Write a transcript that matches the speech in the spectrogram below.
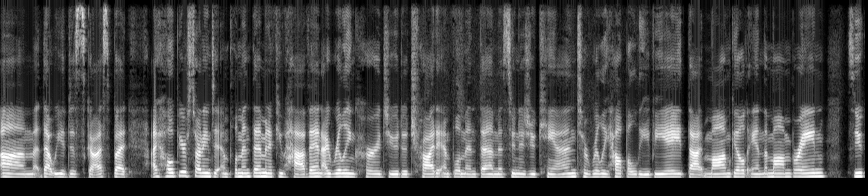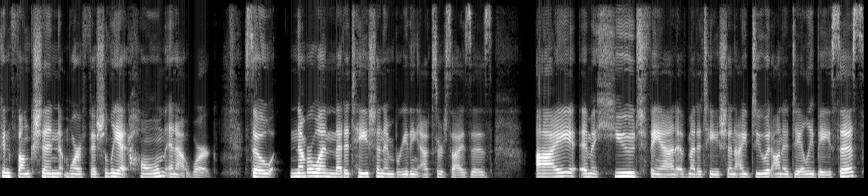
um, that we discussed, but I hope you're starting to implement them. And if you haven't, I really encourage you to try to implement them as soon as you can to really help alleviate that mom guilt and the mom brain so you can function more efficiently at home and at work. So, number one, meditation and breathing exercises. I am a huge fan of meditation. I do it on a daily basis.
